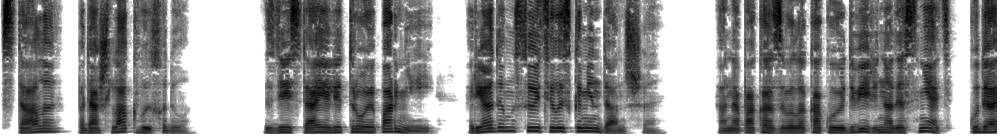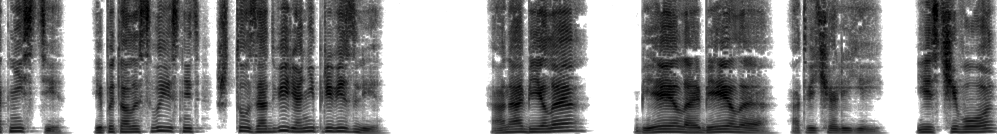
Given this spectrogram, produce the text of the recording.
встала, подошла к выходу. Здесь стояли трое парней. Рядом суетилась комендантша. Она показывала, какую дверь надо снять, куда отнести, и пыталась выяснить, что за дверь они привезли. «Она белая?» «Белая, белая», – отвечали ей. «Из чего?»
